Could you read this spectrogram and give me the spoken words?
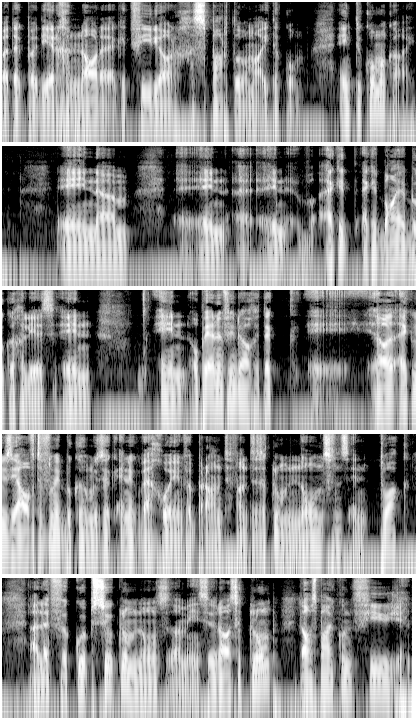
wat ek by deur genade ek het 4 jaar gespartel om uit te kom. En toe kom ek uit. En ehm um, en en ek het ek het baie boeke gelees en en op 'n ander van die dag het ek eh, ja ek was die helfte van my boeke moes ek eintlik weggooi en verbrand want dit is 'n klomp nonsens en twak hulle verkoop so klomp nonsens aan mense daar's 'n klomp daar's baie confusion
